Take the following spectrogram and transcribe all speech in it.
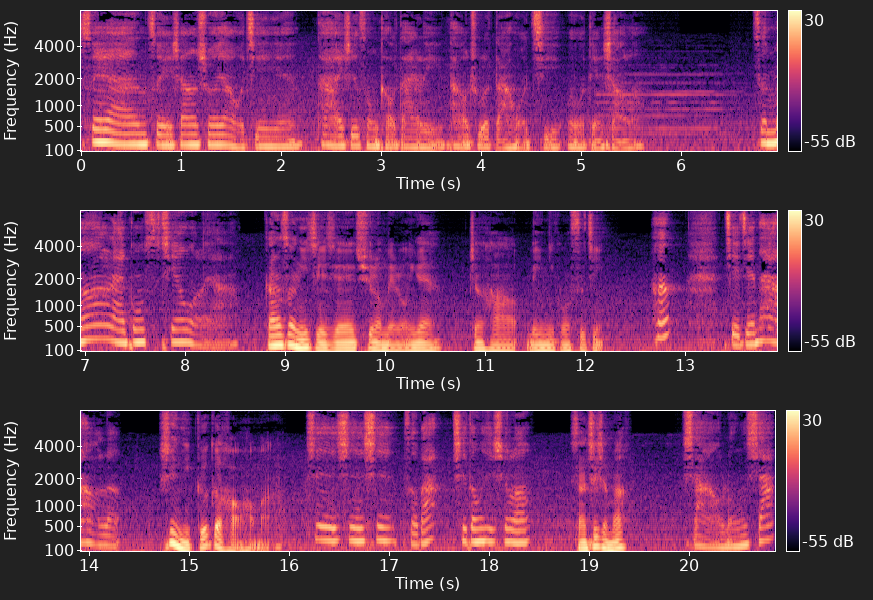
虽然嘴上说要我戒烟，他还是从口袋里掏出了打火机为我点上了。怎么来公司接我了呀？刚送你姐姐去了美容院，正好离你公司近。哼，姐姐太好了。是你哥哥好，好吗？是是是，走吧，吃东西去喽。想吃什么？小龙虾，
